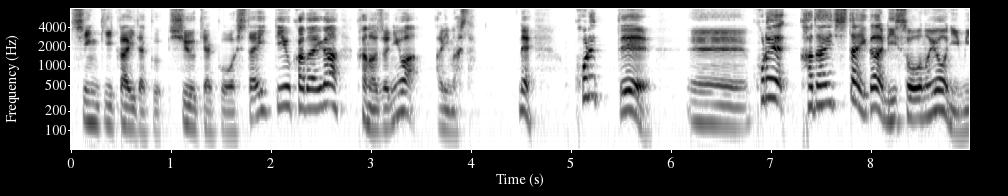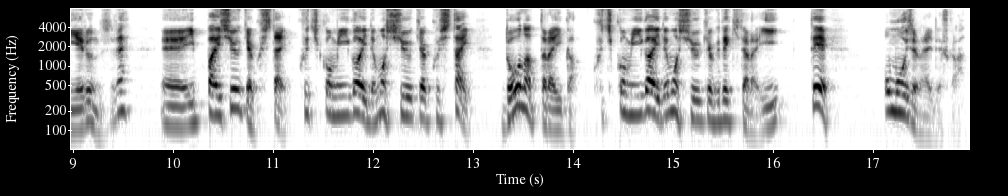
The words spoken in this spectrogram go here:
新規開拓集客をしたいっていう課題が彼女にはありました。でこれって、えー、これ課題自体が理想のように見えるんですね、えー、いっぱい集客したい。口コミ以外でも集客したい。どうなったらいいか。口コミ以外でも集客できたらいいって思うじゃないですか。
